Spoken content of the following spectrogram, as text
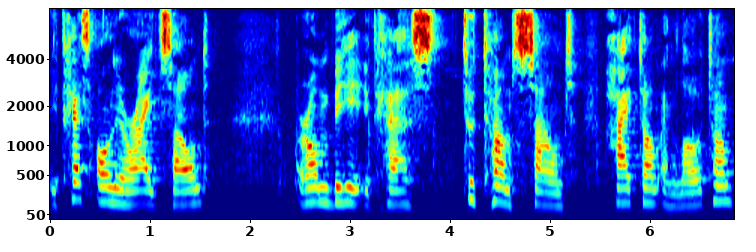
it has only right sound. ROM B it has two toms sound, high tom and low tom.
